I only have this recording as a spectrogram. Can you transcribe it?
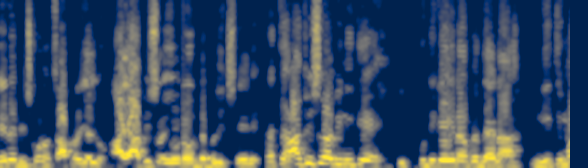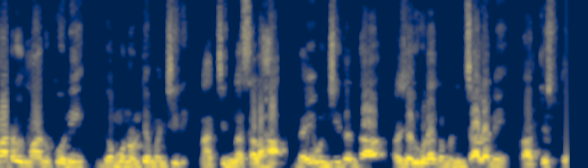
నేనే పిలుచుకొని వచ్చా ఆ ప్రజల్లో ఆ ఆఫీసులో ఎవరెవరు డబ్బులు ఇచ్చేది ప్రతి ఆఫీసులో వినితే ఇప్పటికైనా పెద్ద నీతి మాటలు మానుకొని గమ్మునుంటే మంచిది. నా చిన్న సలహా. దయ ఉంచి ఇదంతా ప్రజలు కూడా గమనించాలని ప్రార్థిస్తున్నాను.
